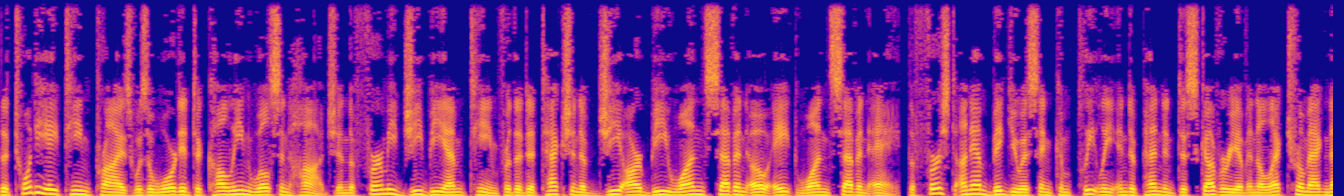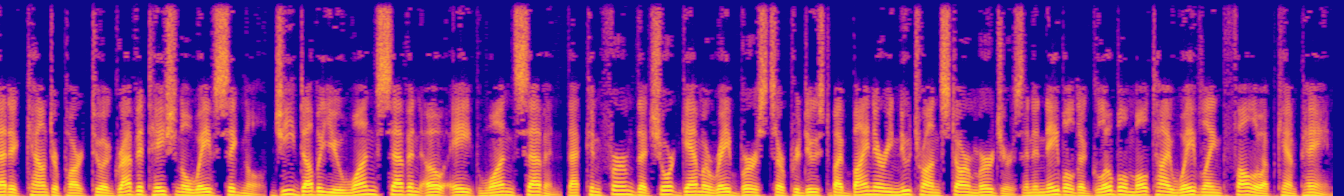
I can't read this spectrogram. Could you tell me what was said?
The 2018 prize was awarded to Colleen Wilson Hodge and the Fermi GBM team for the detection of GRB 170817A, the first unambiguous and completely independent discovery of an electromagnetic counterpart to a gravitational wave signal GW 170817 that confirmed that short gamma-ray bursts are produced by binary neutron star mergers and enabled a global multi-wavelength follow-up campaign.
